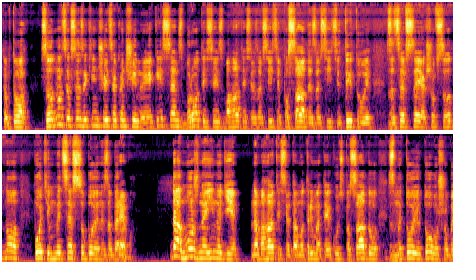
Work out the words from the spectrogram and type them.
Тобто, все одно це все закінчується кончиною. Який сенс боротися і змагатися за всі ці посади, за всі ці титули, за це все, якщо все одно потім ми це з собою не заберемо. Да, можна іноді намагатися там отримати якусь посаду з метою того, щоб,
